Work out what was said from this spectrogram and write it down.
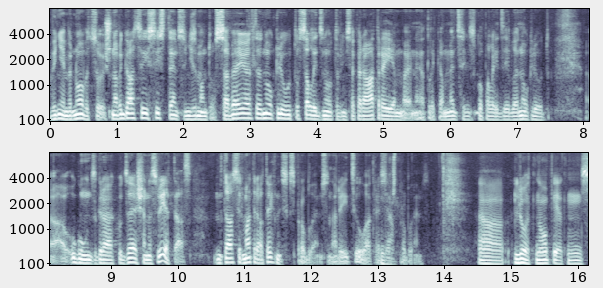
Viņiem ir novecojušas navigācijas sistēmas, viņi izmanto savējās, lai nokļūtu, salīdzinot viņu saka, ar ātrajiem vai neatliekam medicīnisko palīdzību, lai nokļūtu uh, ugunsgrēku dzēšanas vietās. Tās ir materiāli tehniskas problēmas un arī cilvēku resursu problēmas. Uh, ļoti nopietns,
